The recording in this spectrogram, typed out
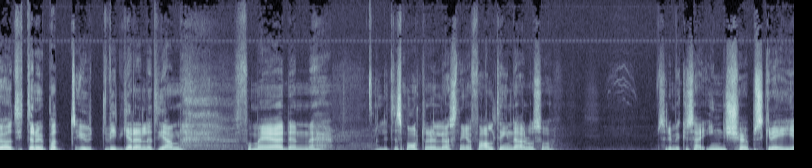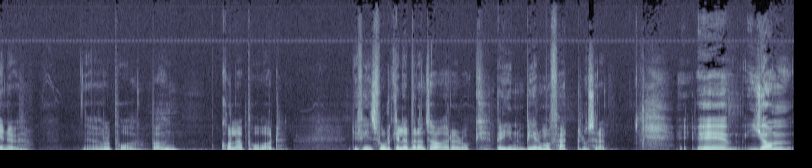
jag tittar nu på att utvidga den lite grann. Få med en lite smartare lösningar för allting där och så. Så det är mycket så här inköpsgrejer nu. Jag håller på att bara Mm. kolla på vad det finns för olika leverantörer och ber om offerter och sådär. Eh, Jag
